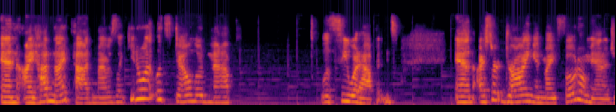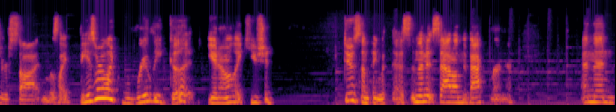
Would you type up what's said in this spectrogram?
And I had an iPad, and I was like, you know what? Let's download an app. Let's see what happens and I start drawing, and my photo manager saw it and was like, These are like really good, you know, like you should do something with this. And then it sat on the back burner. And then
